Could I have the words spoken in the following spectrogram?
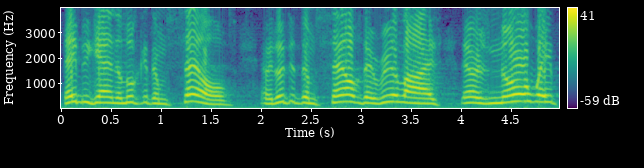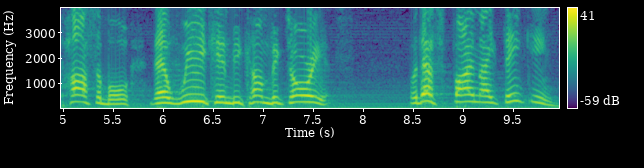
They began to look at themselves and they looked at themselves, they realized there is no way possible that we can become victorious. But that's finite thinking.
